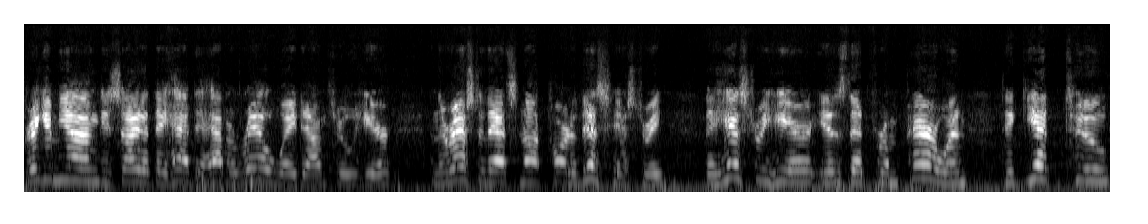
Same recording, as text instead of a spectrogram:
Brigham Young decided they had to have a railway down through here, and the rest of that's not part of this history. The history here is that from Parowan to get to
